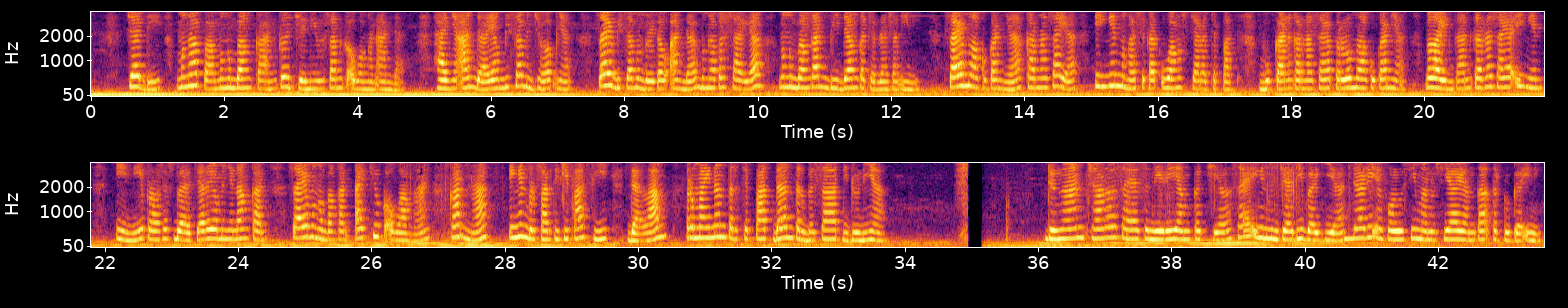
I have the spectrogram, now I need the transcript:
Jadi, mengapa mengembangkan kejeniusan keuangan Anda? Hanya Anda yang bisa menjawabnya. Saya bisa memberitahu Anda mengapa saya mengembangkan bidang kecerdasan ini. Saya melakukannya karena saya ingin menghasilkan uang secara cepat, bukan karena saya perlu melakukannya, melainkan karena saya ingin. Ini proses belajar yang menyenangkan saya mengembangkan IQ keuangan karena ingin berpartisipasi dalam permainan tercepat dan terbesar di dunia. Dengan cara saya sendiri yang kecil, saya ingin menjadi bagian dari evolusi manusia yang tak terduga ini.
